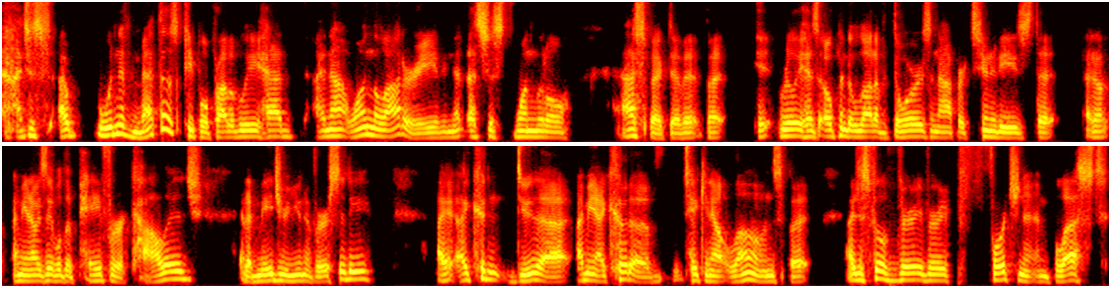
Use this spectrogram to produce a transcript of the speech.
I just, I wouldn't have met those people probably had I not won the lottery. I mean, that, that's just one little aspect of it, but it really has opened a lot of doors and opportunities that I don't, I mean, I was able to pay for a college at a major university I, I couldn't do that. I mean, I could have taken out loans, but I just feel very, very fortunate and blessed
